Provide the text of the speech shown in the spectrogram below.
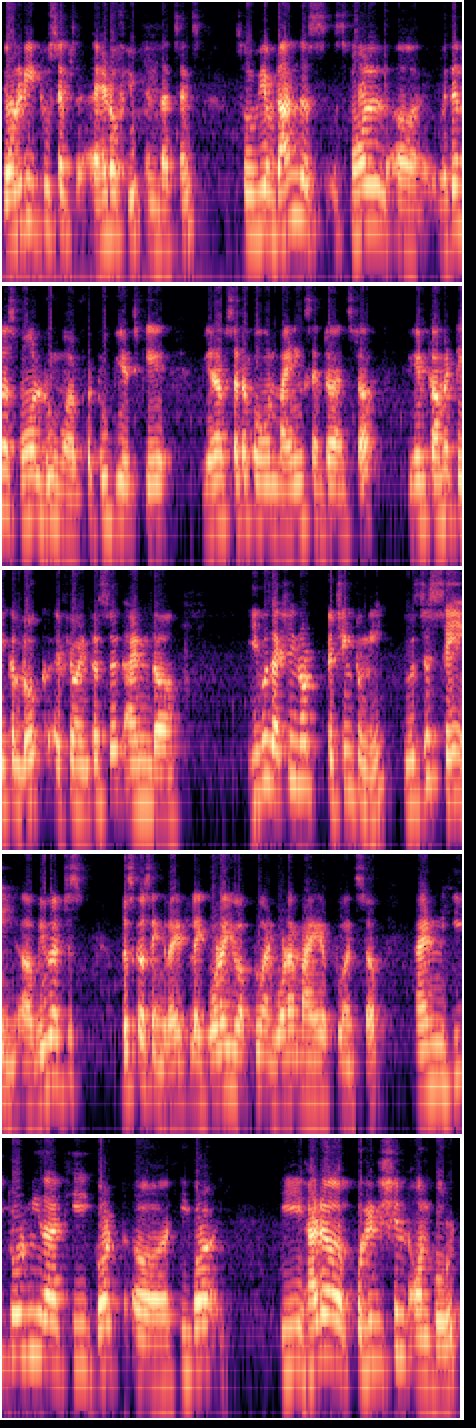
we're already two steps ahead of you in that sense. So we have done this small uh, within a small room uh, for two BHK. We have set up our own mining center and stuff. You can come and take a look if you're interested. And uh, he was actually not pitching to me. He was just saying uh, we were just discussing, right? Like what are you up to and what am I up to and stuff. And he told me that he got uh, he got he had a politician on board,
